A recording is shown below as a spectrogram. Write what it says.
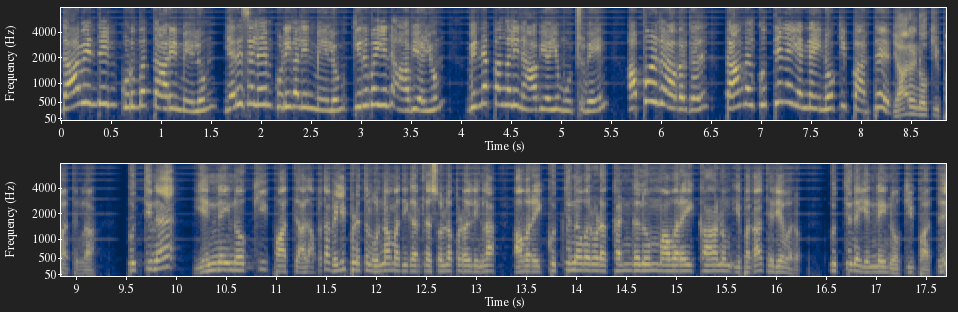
தாவீதின் குடும்பத்தாரின் மேலும் எருசலேம் குடிகளின் மேலும் கிருபையின் ஆவியையும் விண்ணப்பங்களின் ஆவியையும் ஊற்றுவேன். அப்பொழுது அவர்கள் தாங்கள் குத்தின எண்ணெய் நோக்கி பார்த்து யாரை நோக்கி பாத்துங்களா குத்தின எண்ணெய் நோக்கி பார்த்து அப்பதான் வெளிப்படுத்தல் ஒண்ணாம் அதிகாரத்துல சொல்லப்படும் இல்லைங்களா? அவரை குத்தினவரோட கண்களும் அவரை காணும். இப்பதான் தெரிய வரும். குத்தின எண்ணெய் நோக்கி பார்த்து.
